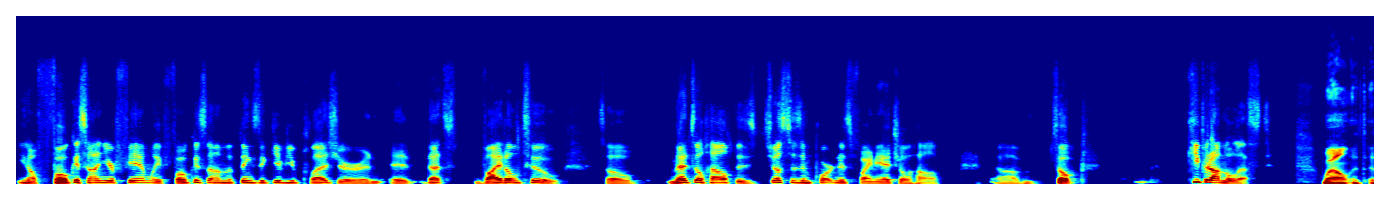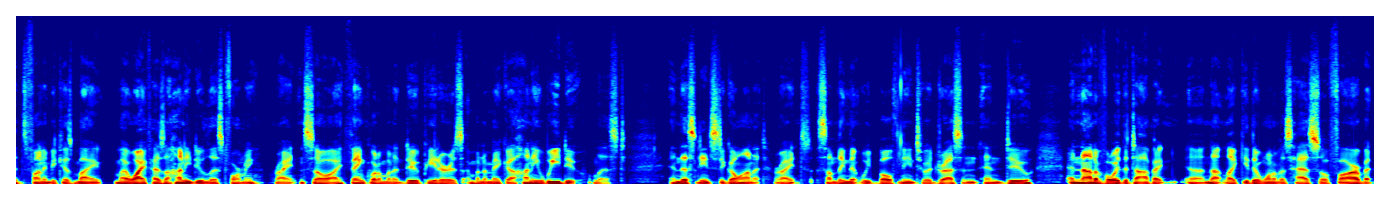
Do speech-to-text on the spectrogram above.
you know focus on your family focus on the things that give you pleasure and it, that's vital too. So mental health is just as important as financial health. Um, so keep it on the list. Well it, it's funny because my my wife has a honeydew list for me right? And so i think what i'm going to do peter is i'm going to make a honey we do list and this needs to go on it right? Something that we both need to address and, and do and not avoid the topic uh, not like either one of us has so far but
